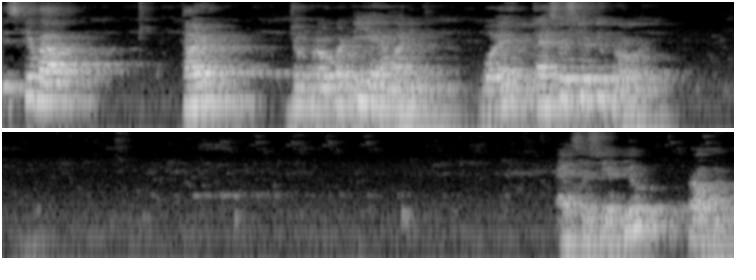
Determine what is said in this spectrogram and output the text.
इसके बाद थर्ड जो प्रॉपर्टी है हमारी, वो है associative property associative property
